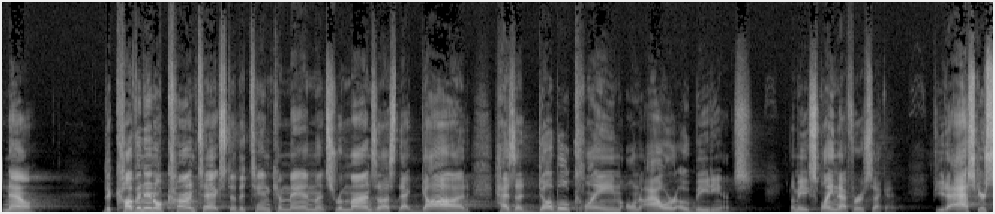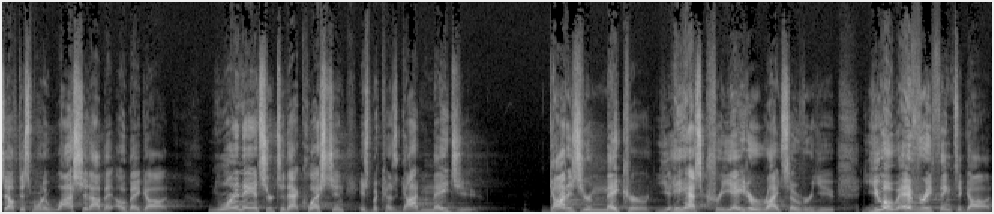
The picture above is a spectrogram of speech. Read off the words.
Now, the covenantal context of the Ten Commandments reminds us that God has a double claim on our obedience. Let me explain that for a second. For you to ask yourself this morning, why should I obey God? One answer to that question is because God made you. God is your maker. He has creator rights over you. You owe everything to God.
